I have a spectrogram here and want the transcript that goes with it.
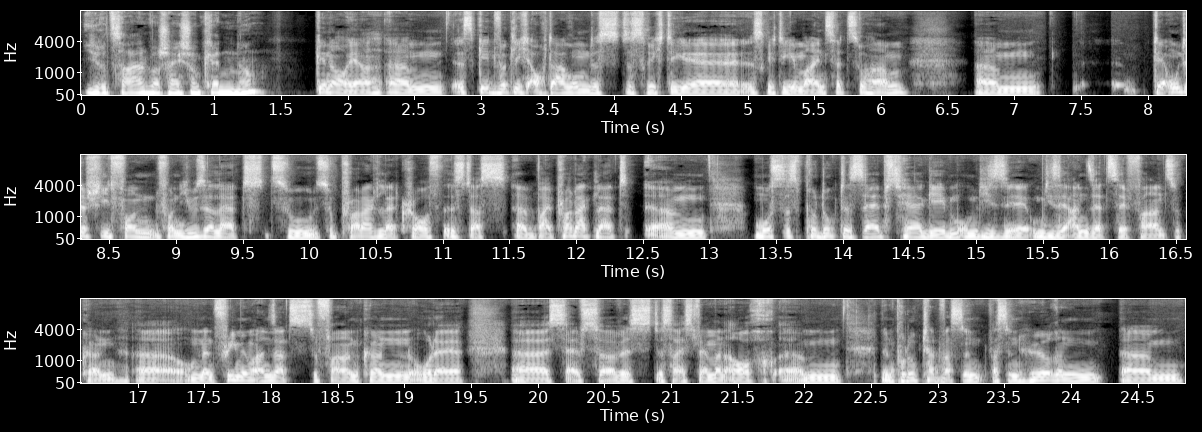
ihre Zahlen wahrscheinlich schon kennen, ne? Genau, ja. Ähm, es geht wirklich auch darum, das, das, richtige, das richtige Mindset zu haben. Ähm, der Unterschied von, von User-led zu, zu Product-led Growth ist, dass äh, bei Product-led ähm, muss das Produkt es selbst hergeben, um diese, um diese Ansätze fahren zu können, äh, um einen Freemium-Ansatz zu fahren können oder äh, Self-Service. Das heißt, wenn man auch ähm, ein Produkt hat, was, ein, was einen höheren ähm,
